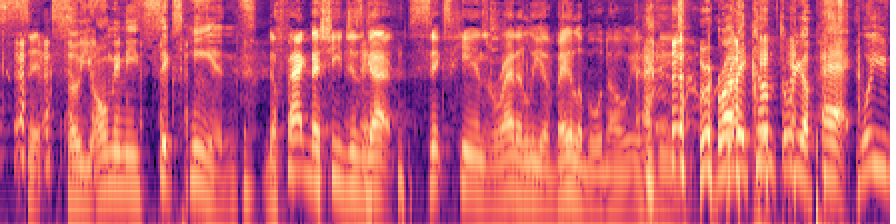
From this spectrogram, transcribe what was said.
six. So you only need six hens. the fact that she just got six hens readily available though is the. Bro, they come three a pack. What you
